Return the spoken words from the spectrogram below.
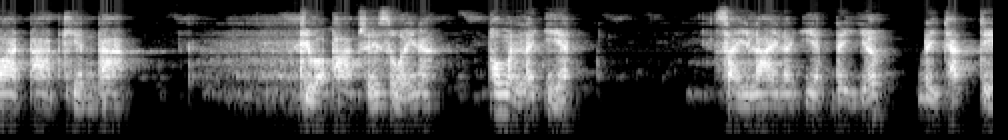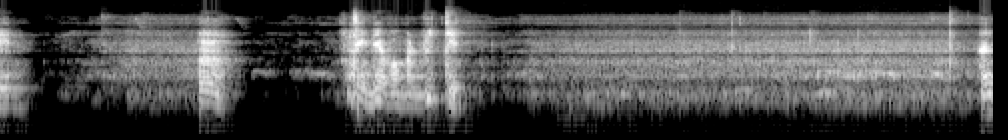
วาดภาพเขียนภาพ ที่ว่าภาพสวยๆนะ เพราะมันละเอียด ใส่รายละเอียดได้เยอะได้ชัดเจน อืมจึงเรียกว่ามันวิจิต นั้น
